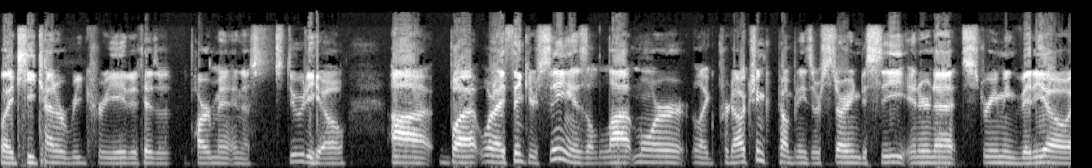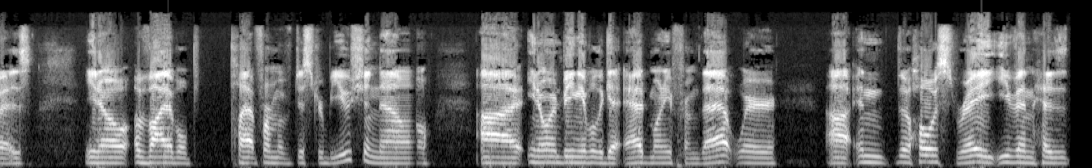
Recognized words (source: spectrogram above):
like he kind of recreated his apartment in a studio. Uh, but what I think you're seeing is a lot more like production companies are starting to see internet streaming video as you know a viable platform of distribution now. Uh, you know, and being able to get ad money from that, where uh, and the host Ray even has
